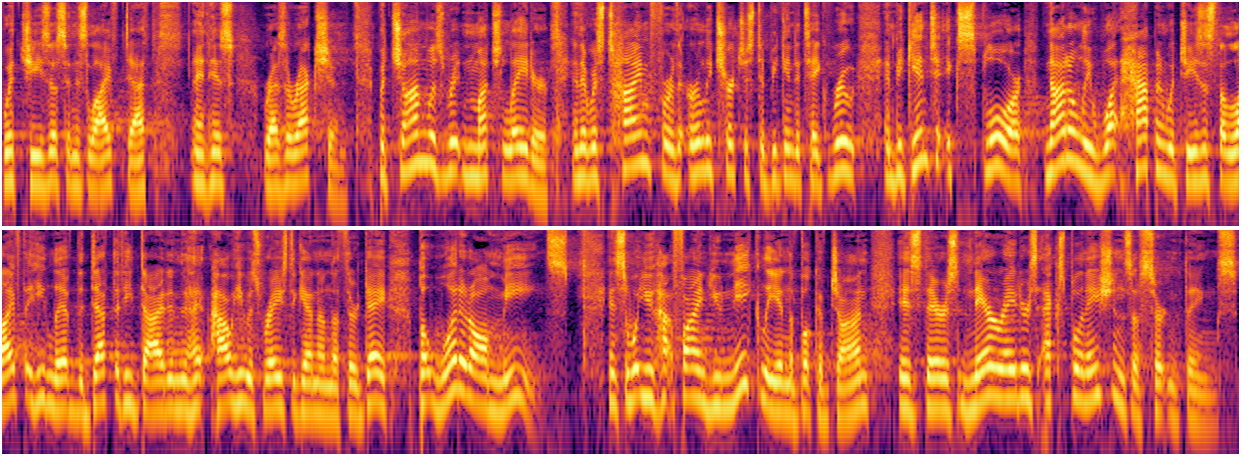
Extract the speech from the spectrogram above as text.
with Jesus and his life, death, and his resurrection. But John was written much later, and there was time for the early churches to begin to take root and begin to explore not only what happened with Jesus, the life that he lived, the death that he died, and how he was raised again on the third day, but what it all means. And so, what you find uniquely in the book of John is there's narrators' explanations of certain things.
